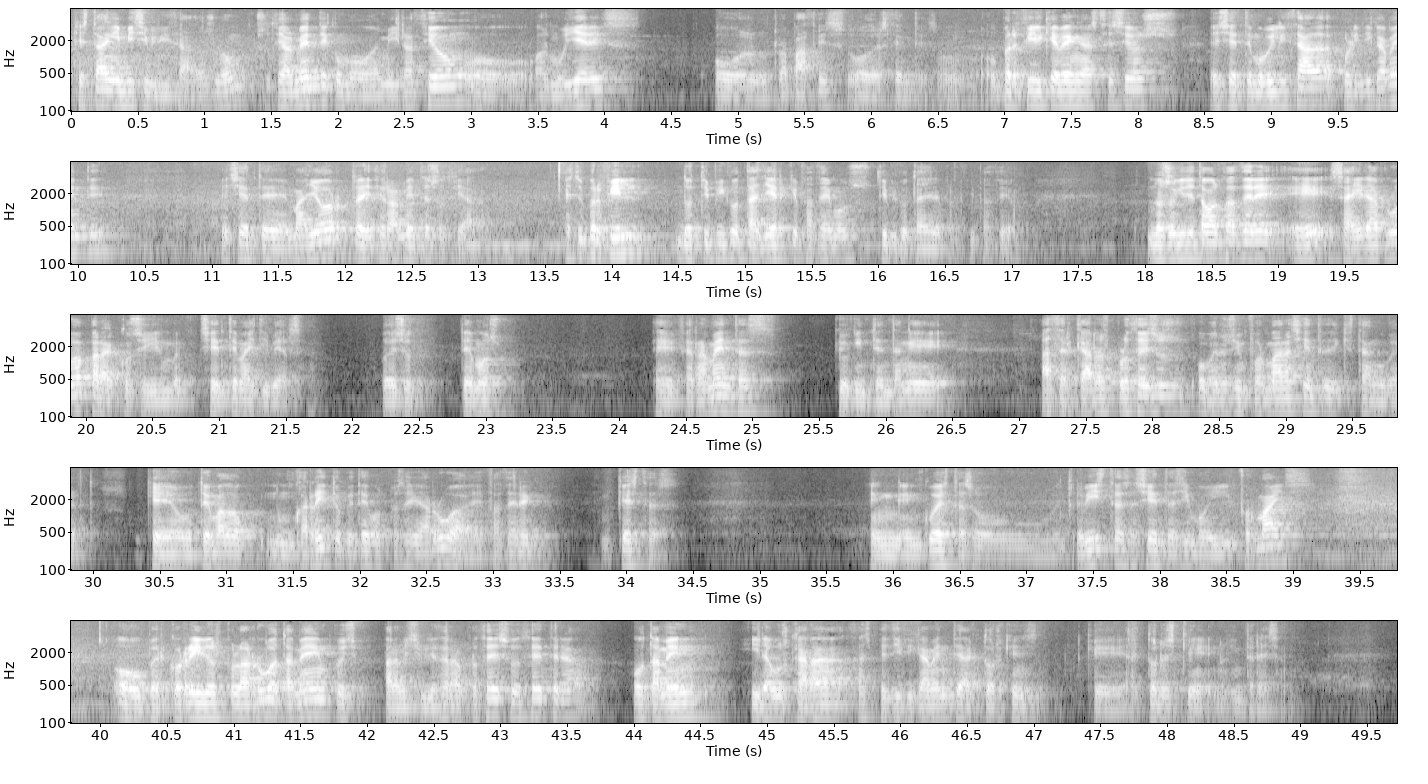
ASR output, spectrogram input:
que están invisibilizados, non? Socialmente, como a emigración, ou as mulleres, ou os rapaces, ou adolescentes. Non? O perfil que ven as sesións é xente mobilizada políticamente, é xente maior tradicionalmente asociada. Este perfil do típico taller que facemos, típico taller de participación. Nos o que intentamos facer é sair á rúa para conseguir xente máis diversa. Por iso temos eh, ferramentas que o que intentan é acercar os procesos ou menos informar a xente de que están abertos. Que é o tema do, dun carrito que temos para sair á rúa e facer en, enquestas en encuestas ou entrevistas a xente así moi informais ou percorridos pola rúa tamén pois para visibilizar o proceso, etc. Ou tamén ir a buscar a, a especificamente a actores que, que actores que nos interesan.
